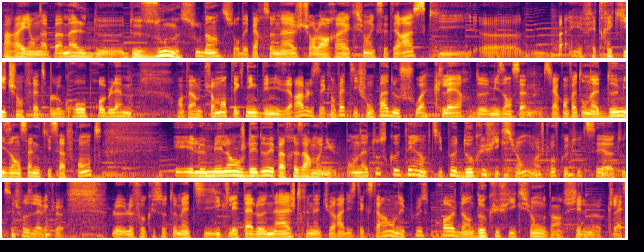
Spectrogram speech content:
Pareil, on a pas mal de, zoom soudain sur des personnages, sur leurs réactions, etc. Ce qui euh, bah, fait très kitsch en fait. Le gros problème en termes purement techniques des Misérables, c'est qu'en fait, ils font pas de choix clair de mise en scène. C'est-à-dire qu'en fait, on a deux mises en scène qui s'affrontent et le mélange des deux est pas très harmonieux. On a tout ce côté un petit peu docu-fiction. Moi, je trouve que toutes ces, euh, toutes ces choses, avec le, le, focus automatique, l'étalonnage très naturaliste, etc., on est plus proche d'un docu-fiction ou d'un film classique,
